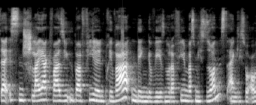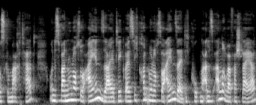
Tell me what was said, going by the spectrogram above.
da ist ein Schleier quasi über vielen privaten Dingen gewesen oder vielen, was mich sonst eigentlich so ausgemacht hat. Und es war nur noch so einseitig, weiß ich konnte nur noch so einseitig gucken, alles andere war verschleiert.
